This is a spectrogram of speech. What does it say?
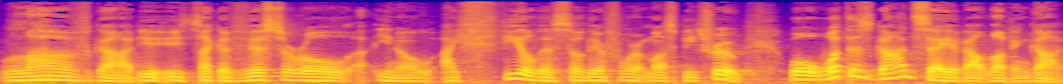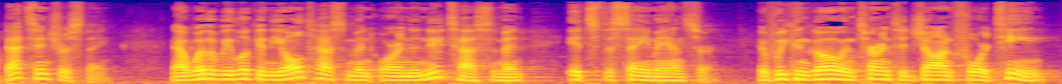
love God. It's like a visceral, you know, I feel this, so therefore it must be true. Well, what does God say about loving God? That's interesting. Now, whether we look in the Old Testament or in the New Testament, it's the same answer. If we can go and turn to John 14,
